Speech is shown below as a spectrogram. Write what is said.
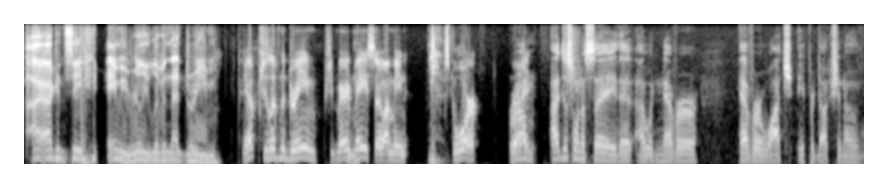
I, I can see Amy really living that dream. Yep, she's living the dream. She married mm. me, so I mean, score. Right? Rum, I just want to say that I would never, ever watch a production of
